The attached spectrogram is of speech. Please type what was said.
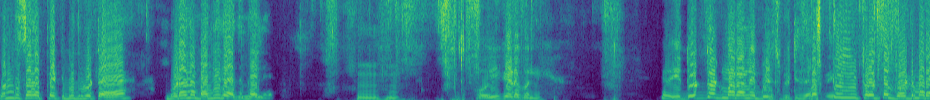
ಒಂದು ಸಲ ಪೆಟ್ಟು ಬಿದ್ಬಿಟ್ಟೆ ಬುಡನ ಬಂದಿದೆ ಅದ ಮೇಲೆ. ಹ್ಮ್ ಹ್ಮ್. ಓ ಈ ಕಡೆ ಬನ್ನಿ. ಈ ದೊಡ್ಡ ದೊಡ್ಡ ಮರನೇ ಬೀಳ್ಸ್ಬಿಟ್ಟಿದ್ದಾರೆ ಅಷ್ಟು ಈ ತೋಟದಲ್ಲಿ ದೊಡ್ಡ ಮರ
